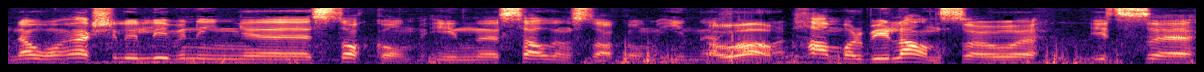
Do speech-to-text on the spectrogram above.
No, I'm actually living in uh, Stockholm, in uh, southern Stockholm, in uh, Oh, wow. Hammarbyland. So uh, it's uh,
